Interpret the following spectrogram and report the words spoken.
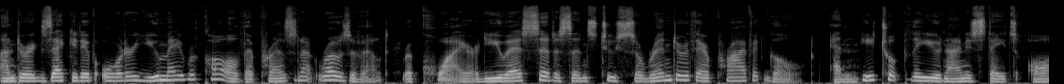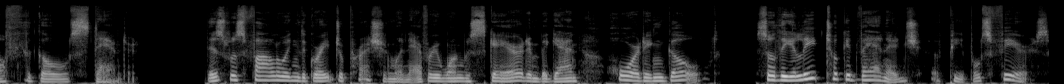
under executive order, you may recall that President Roosevelt required U.S. citizens to surrender their private gold, and he took the United States off the gold standard. This was following the Great Depression when everyone was scared and began hoarding gold. So the elite took advantage of people's fears.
